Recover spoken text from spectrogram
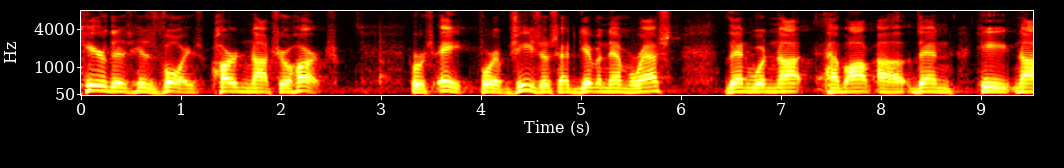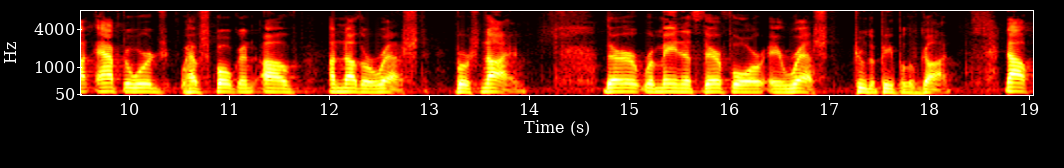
hear this, his voice, harden not your hearts. Verse 8 For if Jesus had given them rest, then would not have uh, then he not afterwards have spoken of another rest. Verse 9 There remaineth therefore a rest to the people of God. Now,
